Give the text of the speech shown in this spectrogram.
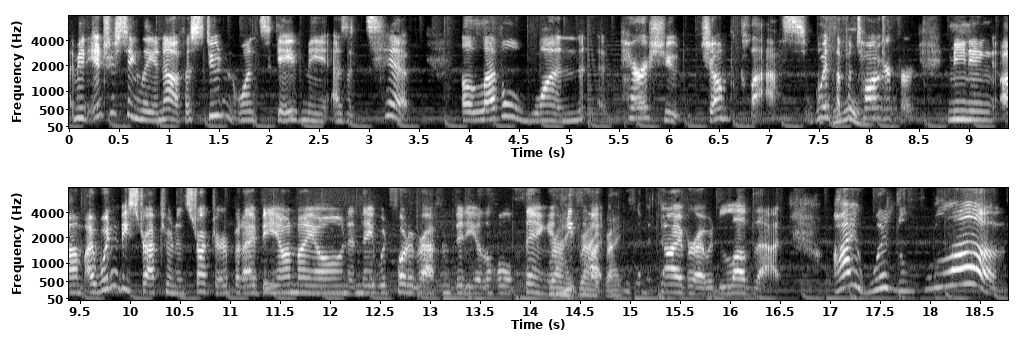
I mean, interestingly enough, a student once gave me as a tip a level one parachute jump class with a photographer, meaning um, I wouldn't be strapped to an instructor, but I'd be on my own and they would photograph and video the whole thing. And he Right, right, thought, right. because I'm a diver, I would love that. I would love,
